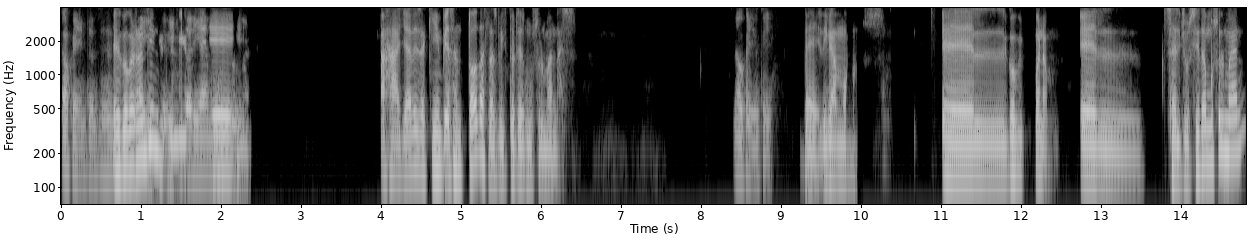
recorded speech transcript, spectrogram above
Ok, entonces. El gobernante independiente, eh. Ajá, ya desde aquí empiezan todas las victorias musulmanas. Ok, ok. Ve, digamos, el, bueno, el selyúcida musulmán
